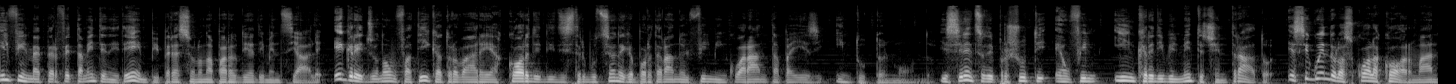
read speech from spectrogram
Il film è perfettamente nei tempi per essere una parodia demenziale e Greggio non fatica a trovare accordi di distribuzione che porteranno il film in 40 paesi in tutto il mondo. Il silenzio dei prosciutti è un film incredibilmente centrato e seguendo la scuola Corman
